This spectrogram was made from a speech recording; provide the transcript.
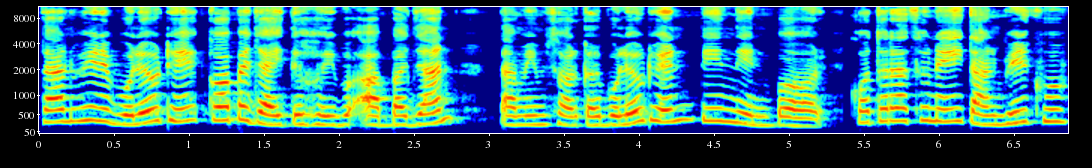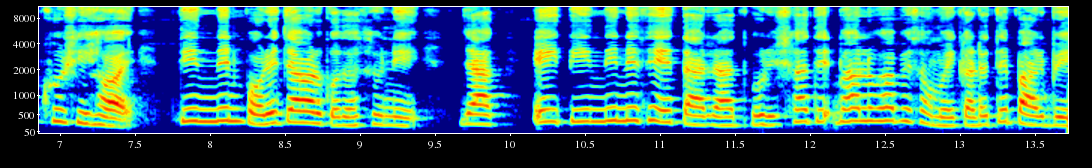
তানভীর বলে ওঠে, কবে যাইতে হইব আব্বাজান? তামিম সরকার বলে ওঠেন, তিন দিন পর। কথাটা শুনেই তানভীর খুব খুশি হয়। তিন দিন পরে যাওয়ার কথা শুনে। যাক, এই তিন দিনে সে তার রাতভরির সাথে ভালোভাবে সময় কাটাতে পারবে।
